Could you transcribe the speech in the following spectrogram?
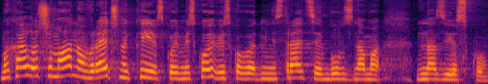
Михайло Шаманов, речник Київської міської військової адміністрації, був з нами на зв'язку.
